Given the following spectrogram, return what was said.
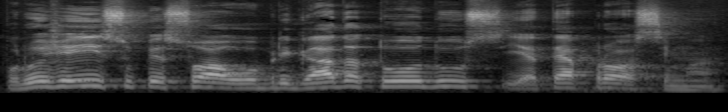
Por hoje é isso, pessoal. Obrigado a todos e até a próxima.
